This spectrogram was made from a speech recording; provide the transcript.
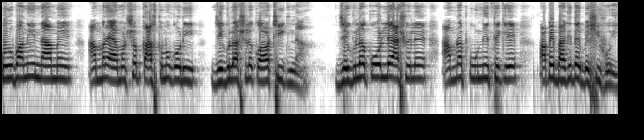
কোরবানির নামে আমরা এমন সব কাজকর্ম করি যেগুলো আসলে করা ঠিক না। যেগুলো করলে আসলে আমরা পুণ্যের থেকে পাপে ভাগিদার বেশি হই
